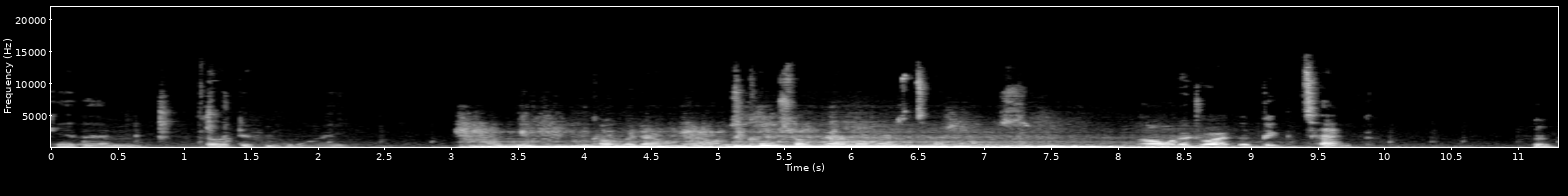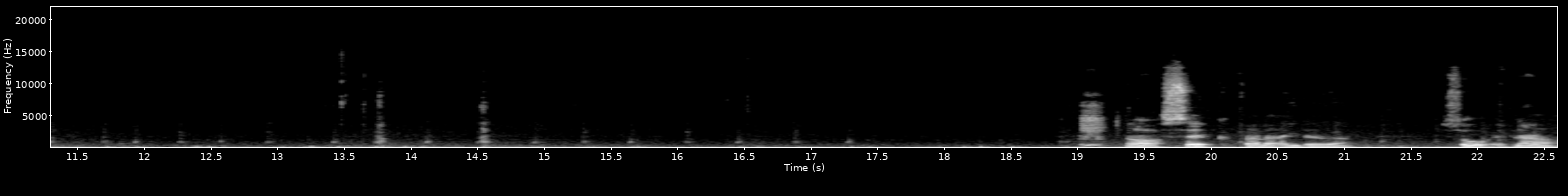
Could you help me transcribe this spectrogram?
get them go a different way. We can't go down now. There's cool stuff down on those tanks. I want to drive the big tank. Oh, sick. Found out how you do that. Sorted now.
